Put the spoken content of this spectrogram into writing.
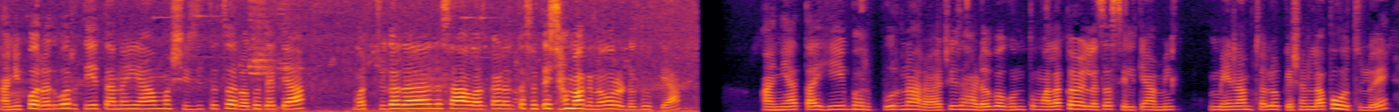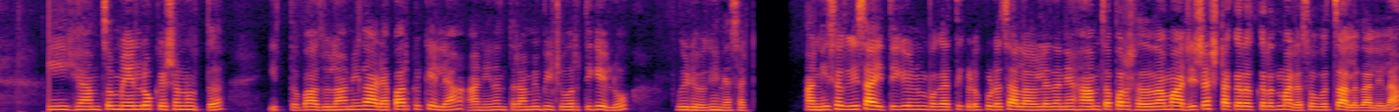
आणि परत वरती येताना या म्हशी जिथं चरत होत्या त्या मच्छूदादा जसा आवाज काढत तसं त्याच्या मागणं ओरडत होत्या. आणि आता ही भरपूर नारळाची झाडं बघून तुम्हाला कळलंच असेल की आम्ही मेन आमच्या लोकेशनला पोहोचलो आहे आणि हे आमचं मेन लोकेशन होतं. इथं बाजूला आम्ही गाड्या पार्क केल्या आणि नंतर आम्ही बीचवरती गेलो व्हिडिओ घेण्यासाठी. आणि सगळी साहित्य घेऊन बघा तिकडं पुढं चालायला आणि हा आमचा प्रसाद माझी चेष्टा करत करत माझ्यासोबत चालत आलेला.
